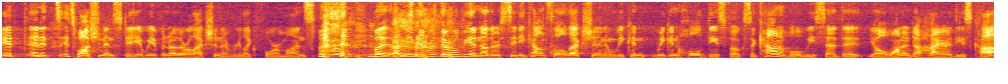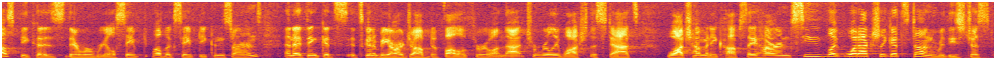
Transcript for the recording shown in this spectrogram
It, and it's, it's Washington State. We have another election every like four months. But, but I mean, there, there will be another city council election, and we can, we can hold these folks accountable. We said that y'all wanted to hire these cops because there were real safety, public safety concerns. And I think it's, it's going to be our job to follow through on that, to really watch the stats, watch how many cops they hire, and see like what actually gets done. Were these just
